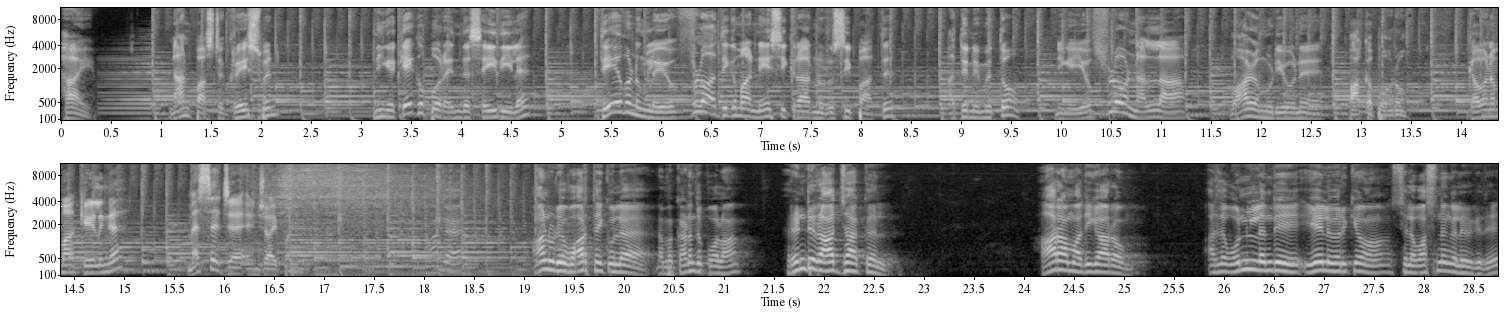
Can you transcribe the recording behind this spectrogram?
Hi நான் pastor கிரேஸ்வன் நீங்கள் கேட்க போகிற இந்த செய்தியில் தேவன் உங்களை எவ்வளோ அதிகமாக நேசிக்கிறார்னு ருசி பார்த்து அது நிமித்தம் நீங்கள் எவ்வளோ நல்லா வாழ முடியும்னு பார்க்க போகிறோம் கவனமாக கேளுங்க மெசேஜை என்ஜாய் பண்ணுங்க. ஆணுடைய வார்த்தைக்குள்ளே நம்ம கடந்து போகலாம் ரெண்டு ராஜாக்கள் ஆறாம் அதிகாரம் அதில் ஒன்றுலேருந்து ஏழு வரைக்கும் சில வசனங்கள் இருக்குது.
